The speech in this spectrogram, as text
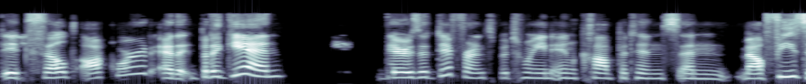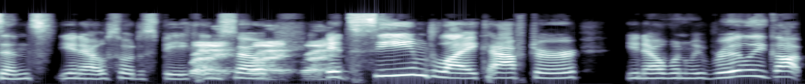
it felt awkward and it, but again there's a difference between incompetence and malfeasance you know so to speak right, and so right, right. it seemed like after you know when we really got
